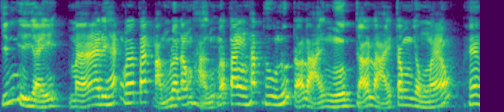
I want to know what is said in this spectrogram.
Chính vì vậy mà ADH nó tác động lên ống thận, nó tăng hấp thu nước trở lại, ngược trở lại trong dòng máu ha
